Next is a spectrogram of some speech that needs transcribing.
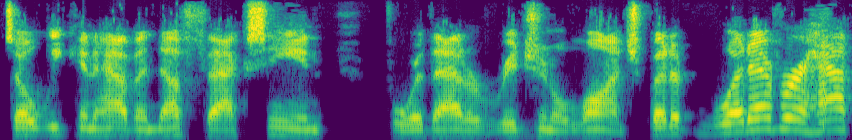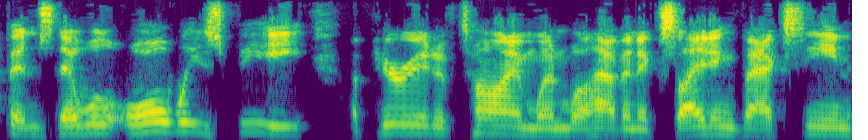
so we can have enough vaccine for that original launch. But whatever happens, there will always be a period of time when we'll have an exciting vaccine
